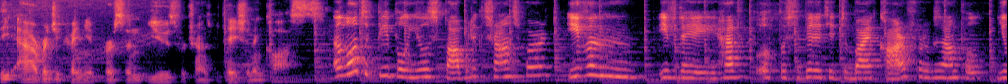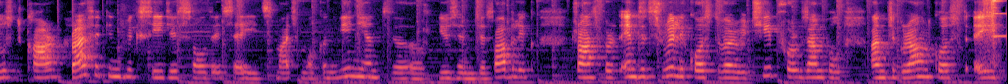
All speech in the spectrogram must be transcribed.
the average Ukrainian person use for transportation and costs? A lot of people use public transport, even if they have a possibility to buy a car, for example, used car. Traffic in big cities, so they say it's much more convenient uh, using just public transport, and it's really cost very cheap. For example, underground cost eight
